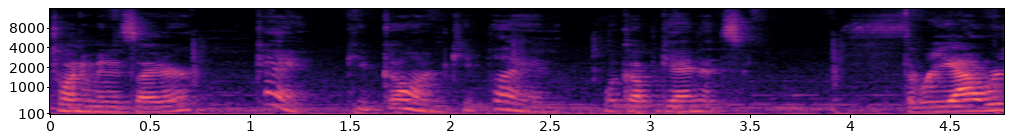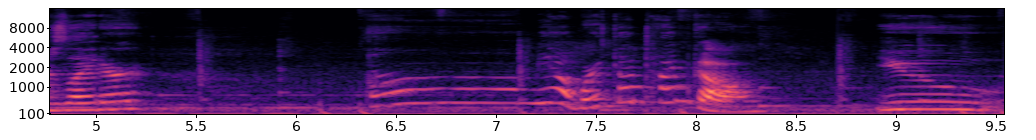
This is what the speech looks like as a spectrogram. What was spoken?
20 minutes later. Okay, keep going, keep playing. Look up again, it's three hours later. Um, yeah, where'd that time go? You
